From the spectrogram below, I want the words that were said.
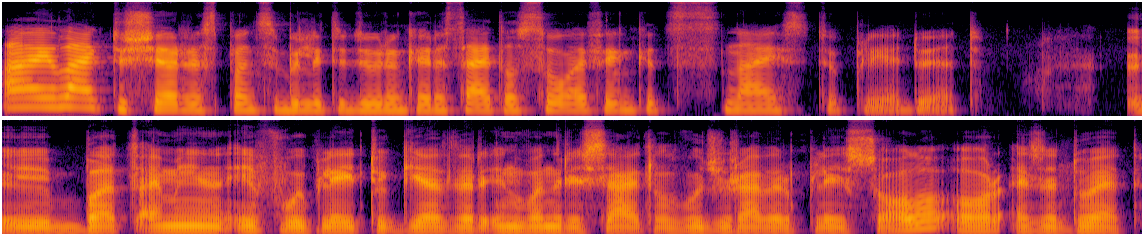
I like to share responsibility during a recital, so I think it's nice to play a duet. Uh, but I mean, if we play together in one recital, would you rather play solo or as a duet?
